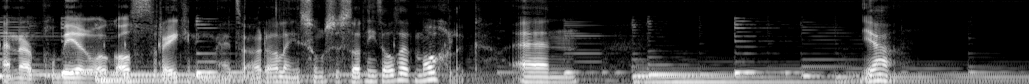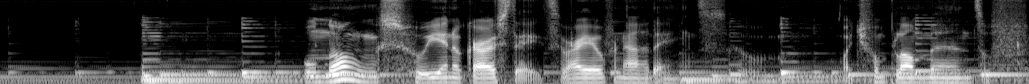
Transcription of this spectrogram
en daar proberen we ook altijd rekening mee te houden. Alleen soms is dat niet altijd mogelijk. En ja. Ondanks hoe je in elkaar steekt, waar je over nadenkt, wat je van plan bent of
